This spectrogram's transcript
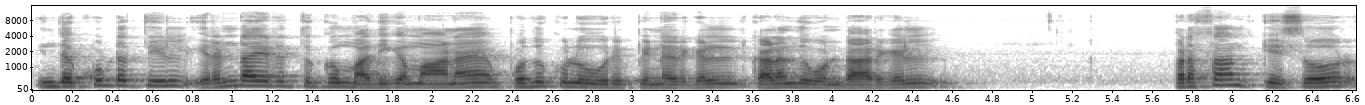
இந்த கூட்டத்தில் இரண்டாயிரத்துக்கும் அதிகமான பொதுக்குழு உறுப்பினர்கள் கலந்து கொண்டார்கள். பிரசாந்த் கிஷோர்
